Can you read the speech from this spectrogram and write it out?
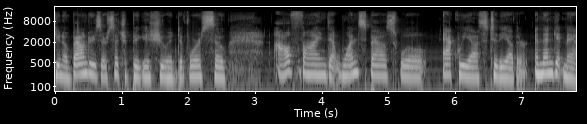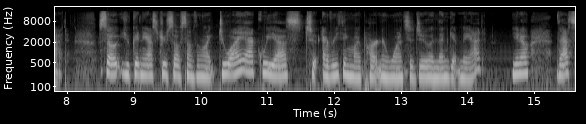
you know, boundaries are such a big issue in divorce. So I'll find that one spouse will acquiesce to the other and then get mad. So you can ask yourself something like, Do I acquiesce to everything my partner wants to do and then get mad? You know, that's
